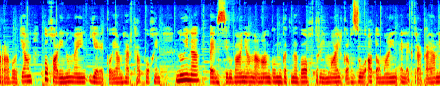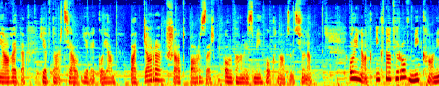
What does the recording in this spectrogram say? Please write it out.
առավոտյան փոխարինում էին երեկոյան հերթափոխին, նույնը Պենսիլվանիա նահանգում գտնվող Տրիմայլ կղզու ատոմային էլեկտրակայանի աղետը եւ դարձյալ երեկոյան պատճառը շատ པարզ էր օրգանիզմի հոգնածությունը։ Օրինակ, ինքնաթիռով մի քանի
